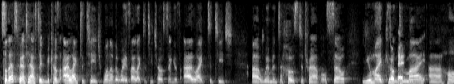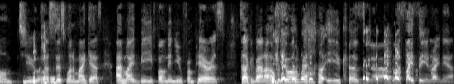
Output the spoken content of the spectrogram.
so that's fantastic because I like to teach. One of the ways I like to teach hosting is I like to teach uh, women to host to travel. So you might come okay. to my uh, home to assist one of my guests. I might be phoning you from Paris talking about, I hope it's going well, Eve, because you know, I'm going sightseeing right now.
